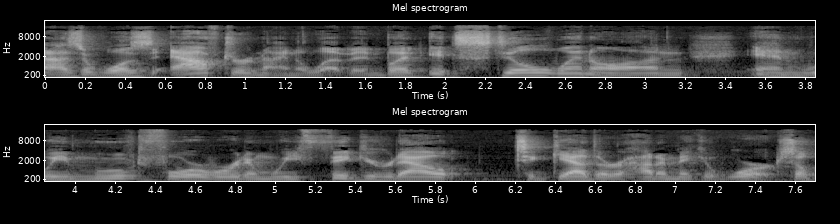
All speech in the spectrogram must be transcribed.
as it was after 9 11, but it still went on and we moved forward and we figured out together how to make it work. So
